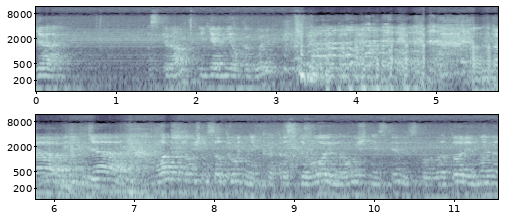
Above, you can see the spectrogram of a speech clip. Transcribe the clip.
Я аспирант, и я не алкоголик. Я младший научный сотрудник отраслевой научно-исследовательской лаборатории номер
